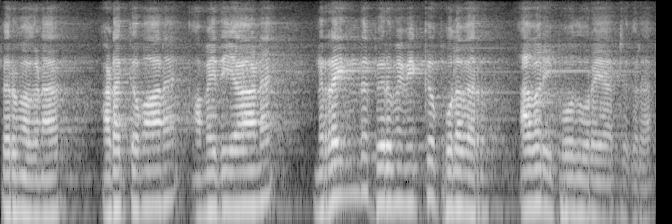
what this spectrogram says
பெருமகனார். அடக்கமான அமைதியான நிறைந்த பெருமைமிக்க புலவர் அவர் இப்போது உரையாற்றுகிறார்.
